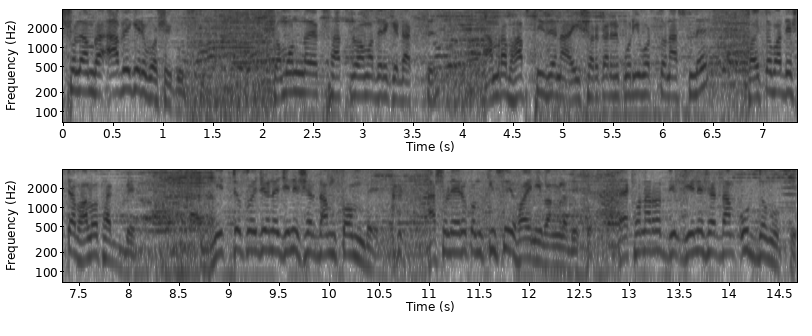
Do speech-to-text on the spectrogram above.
আসলে আমরা আবেগের বসে করছি সমন্বয়ক ছাত্র আমাদেরকে ডাকছে। আমরা ভাবছি যে না, এই সরকারের পরিবর্তন আসলে হয়তোবা দেশটা ভালো থাকবে। নিত্য প্রয়োজনীয় জিনিসের দাম কমবে। আসলে এরকম কিছুই হয়নি বাংলাদেশে। এখন আরও জিনিসের দাম ঊর্ধ্বমুখী।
